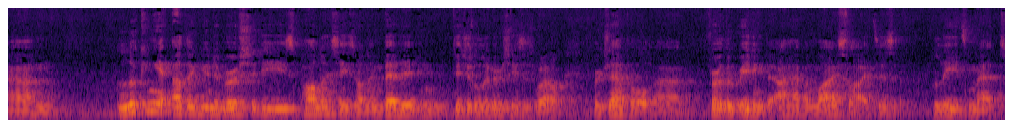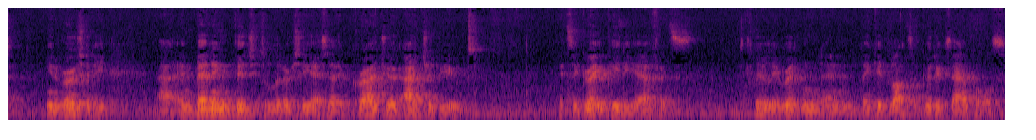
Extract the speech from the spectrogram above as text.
Um, looking at other universities' policies on embedding digital literacies as well. For example, uh, further reading that I have on my slides is Leeds Met University uh, embedding digital literacy as a graduate attribute. It's a great PDF. It's, it's clearly written, and they give lots of good examples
